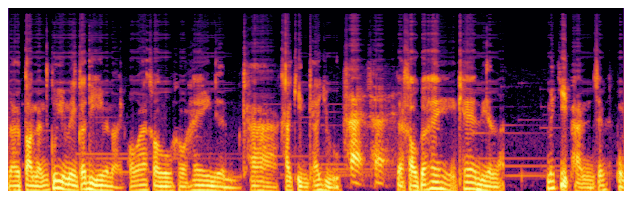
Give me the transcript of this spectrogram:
แล้วตอนนั้นกู้ยืมเรียนก็ดีมาหน่อยเพราะว่าเขาเขาให้เงินค่าค่ากินค่าอยู่ ใช่ใช่แต่เขาก็ให้แค่เดือนละ ไม่กี่พันใช่ไหมผม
